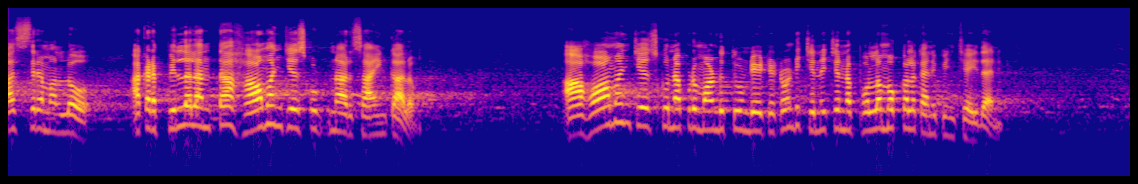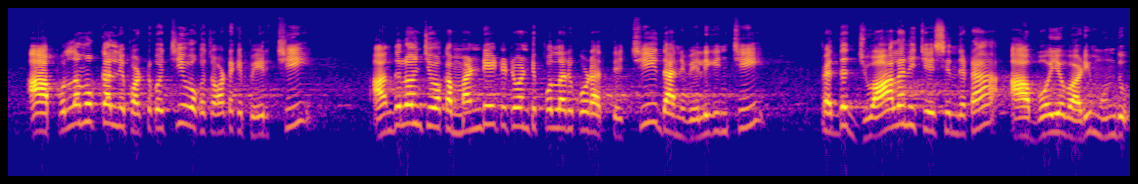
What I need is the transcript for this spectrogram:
ఆశ్రమంలో అక్కడ పిల్లలంతా హోమం చేసుకుంటున్నారు సాయంకాలం. ఆ హోమం చేసుకున్నప్పుడు మండుతుండేటటువంటి చిన్న చిన్న పుల్ల మొక్కలు కనిపించాయి దానికి. ఆ పుల్ల ముక్కల్ని పట్టుకొచ్చి ఒక చోటకి పేర్చి అందులోంచి ఒక మండేటటువంటి పుల్లను కూడా తెచ్చి దాన్ని వెలిగించి పెద్ద జ్వాలని చేసిందట ఆ బోయవాడి ముందు.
